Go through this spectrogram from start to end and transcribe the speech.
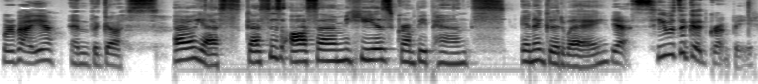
What about you? And the Gus. Oh, yes. Gus is awesome. He is grumpy pants in a good way. Yes, he was a good grumpy.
